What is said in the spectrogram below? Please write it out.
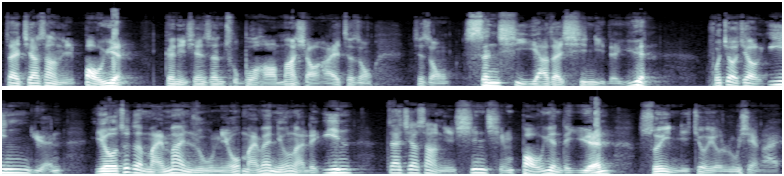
再加上你抱怨跟你先生处不好、骂小孩这种这种生气压在心里的怨，佛教叫因缘，有这个买卖乳牛、买卖牛奶的因，再加上你心情抱怨的缘，所以你就有乳腺癌。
